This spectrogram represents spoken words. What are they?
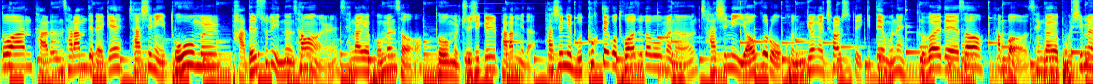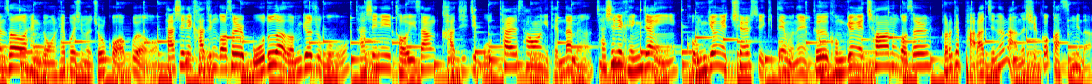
또한 다른 사람들에게 자신이 도움을 받을 수도 있는 상황을 생각해 보면서 도움을 주시길 바랍니다. 자신이 무턱대고 도와주다 보면은 자신이 역으로 곤경에 처할 수도 있기 때문에 그거에 대해서 한번 생각해 보시면서 행동을 해보시면 좋을 것 같고요. 자신이 가진 것을 모두 다 넘겨주고 자신이 더 이상 가지지 못할 상황이 된다면 자신이 굉장히 곤경에 취할 수 있기 때문에 그 공경에 처하는 것을 그렇게 바라지는 않으실 것 같습니다.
